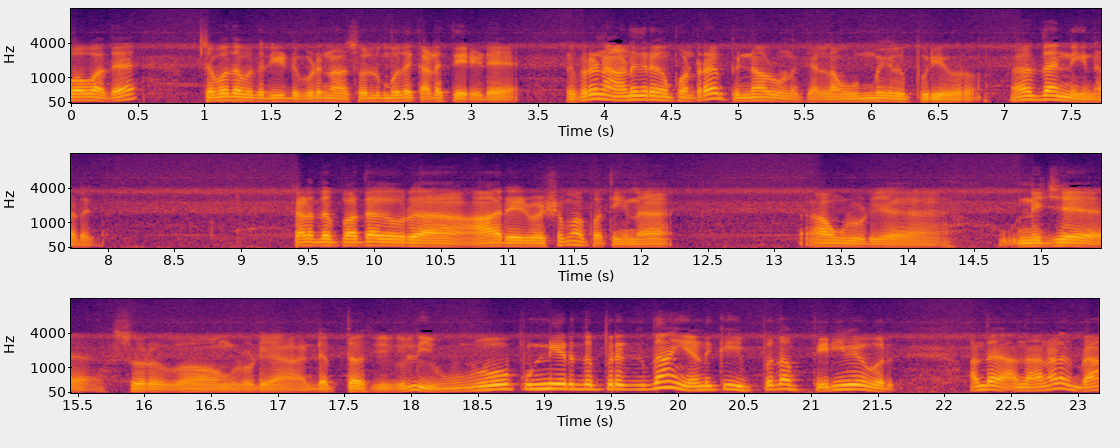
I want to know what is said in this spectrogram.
போவாத ஜபதபத்தில் ஈடுபடு நான் சொல்லும்போதே கடை தேறிடு. பிறகு நான் அனுகிரகம் பண்ணுறேன் பின்னால் உனக்கு எல்லாம் உண்மைகள் புரிய வரும். அதுதான் இன்றைக்கி நடக்கு. கடந்த பார்த்தா ஒரு ஆறு ஏழு வருஷமாக பார்த்தீங்கன்னா அவங்களுடைய நிஜ சுரூபம் அவங்களுடைய டெப்த் ஆஃப் வியூவில் இவ்வளோ புண்ணியம் இருந்த பிறகு தான் எனக்கு இப்போ தான் தெரியவே வருது. அந்த அந்த அதனால் பிரா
